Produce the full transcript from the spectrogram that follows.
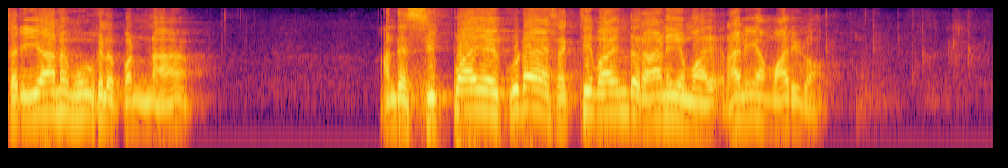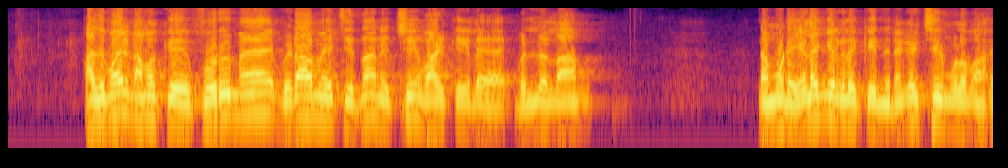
சரியான மூவ்களை பண்ணா அந்த சிப்பாயை கூட சக்தி வாய்ந்த ராணிய மாறி ராணியா மாறிடும். அது மாதிரி நமக்கு பொறுமை விடாமுயற்சி தான் நிச்சயம் வாழ்க்கையில வெல்லலாம். நம்முடைய இளைஞர்களுக்கு இந்த நிகழ்ச்சியின் மூலமாக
